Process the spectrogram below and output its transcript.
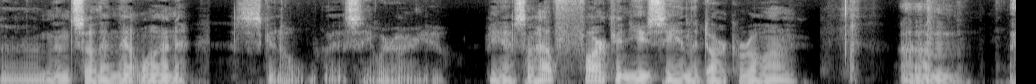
then so then that one is gonna let's see where are you? Yeah. So how far can you see in the dark, Rohan? Um, I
